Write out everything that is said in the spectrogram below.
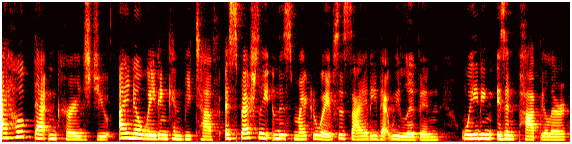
I hope that encouraged you. I know waiting can be tough, especially in this microwave society that we live in. Waiting isn't popular.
